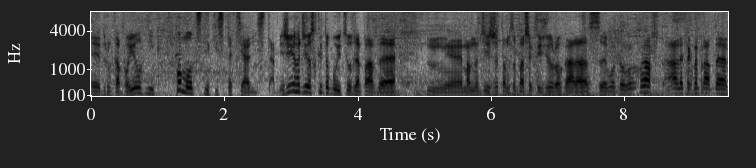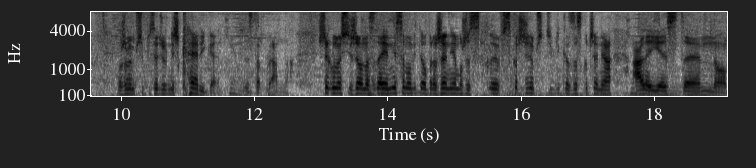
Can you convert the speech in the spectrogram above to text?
e, druga wojownik, pomocnik i specjalista. Jeżeli chodzi o skrytobójców, naprawdę mm, e, mam nadzieję, że tam zobaczę jakiegoś Urogala z World of Warcraft, ale tak naprawdę możemy przypisać również Kerrigan ze StarCrafta. W szczególności, że ona zadaje niesamowite obrażenie, może e, wskoczyć na przeciwnika z zaskoczenia, ale jest, no,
